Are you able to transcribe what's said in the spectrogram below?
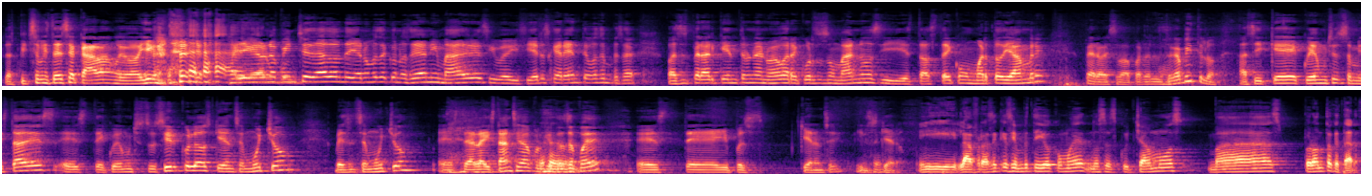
las pinches amistades se acaban, güey. Va a llegar, va a llegar una pinche edad donde ya no vas a conocer a ni madres. Y, güey, si eres gerente, vas a empezar. Vas a esperar que entre una nueva recursos humanos y estás ahí como muerto de hambre. Pero eso va para el otro capítulo. Así que cuiden mucho sus amistades. Este, cuiden mucho sus círculos. Quídense mucho. Bésense mucho. Este, a la distancia, porque no se puede. Este, y pues, quiéranse. Y los quiero. Y la frase que siempre te digo, ¿cómo es? Nos escuchamos más pronto que tarde.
